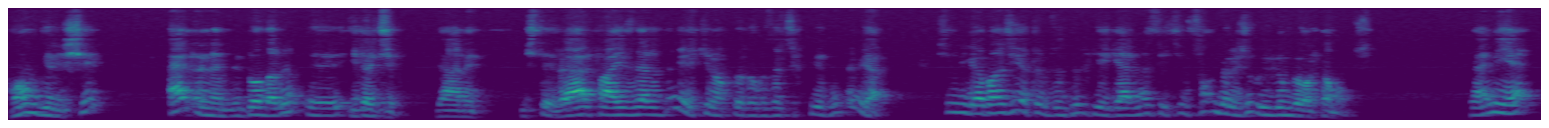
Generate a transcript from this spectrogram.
Fon girişi en önemli doların e, ilacı. Yani işte reel faizler dedim ya 2.9'a çıktı dedim ya. Şimdi yabancı yatırımcının Türkiye'ye gelmesi için son derece uygun bir ortam oluştu. Yani niye?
